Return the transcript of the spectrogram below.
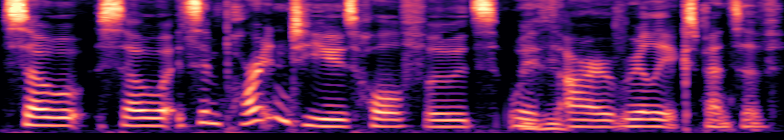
So so it's important to use whole foods with Mm-hmm. our really expensive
